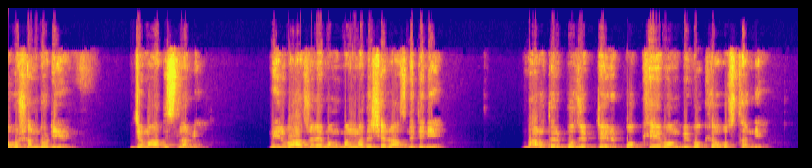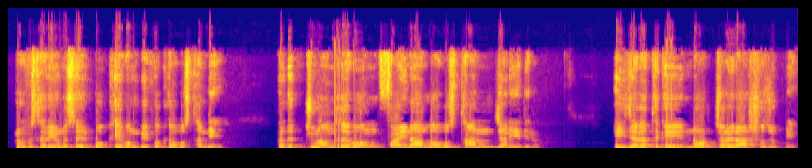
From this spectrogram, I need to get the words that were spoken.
অবসান ঘটিয়ে জামাত ইসলামী নির্বাচন এবং বাংলাদেশের রাজনীতি নিয়ে, ভারতের প্রজেক্টের পক্ষে এবং বিপক্ষে অবস্থান নিয়ে, প্রফেসর ইউনুসের পক্ষে এবং বিপক্ষে অবস্থান নিয়ে তাদের চূড়ান্ত এবং ফাইনাল অবস্থান জানিয়ে দিল। এই জায়গা থেকে নড়চড়ের আর সুযোগ নেই।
